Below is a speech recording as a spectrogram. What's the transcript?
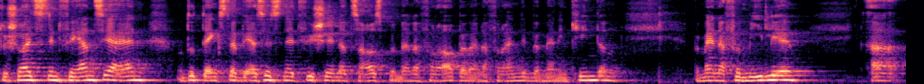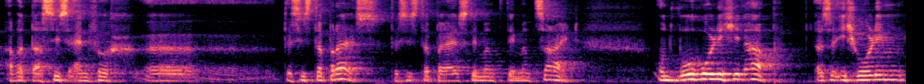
du, schaltest den Fernseher ein und du denkst, da wäre es jetzt nicht viel schöner zu Hause bei meiner Frau, bei meiner Freundin, bei meinen Kindern, bei meiner Familie. Äh, aber das ist einfach, äh, das ist der Preis. Das ist der Preis, den man, den man zahlt. Und wo hole ich ihn ab? Also ich hole ihn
